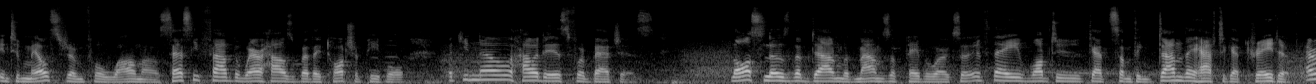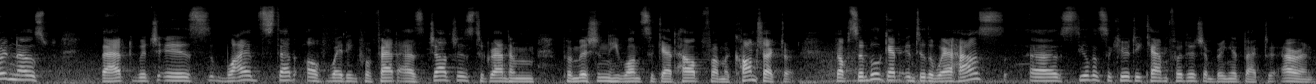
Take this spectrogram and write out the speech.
into Maelstrom for a while now. Says he found the warehouse where they torture people, but you know how it is for badges. Law slows them down with mountains of paperwork, so if they want to get something done, they have to get creative. Aaron knows that, which is why instead of waiting for fat ass judges to grant him permission, he wants to get help from a contractor. Job simple, get into the warehouse, uh, steal the security cam footage and bring it back to Aaron.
